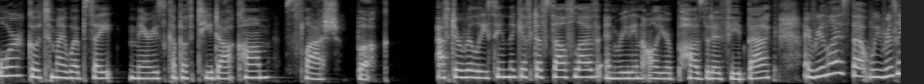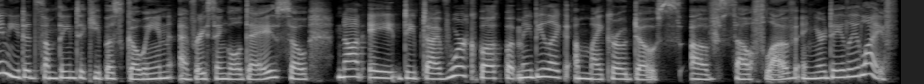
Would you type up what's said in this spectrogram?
or go to my website, maryscupoftea.com slash book. After releasing The Gift of Self Love and reading all your positive feedback, I realized that we really needed something to keep us going every single day. So, not a deep dive workbook, but maybe like a micro dose of self love in your daily life,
